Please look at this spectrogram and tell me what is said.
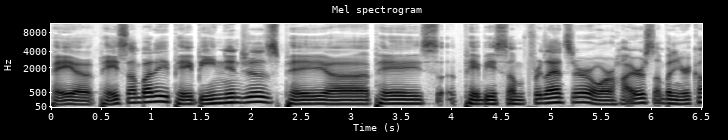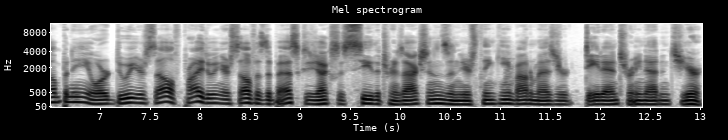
pay a uh, pay somebody, pay Bean Ninjas, pay uh, pay pay be some freelancer or hire somebody in your company or do it yourself. Probably doing yourself is the best because you actually see the transactions and you're thinking about them as you're data entering that into your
